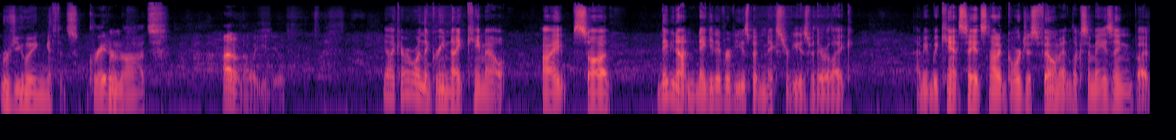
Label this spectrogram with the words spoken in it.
reviewing, if it's great or Hmm. not. I don't know what you do. yeah, like I remember when The Green Knight came out, I saw maybe not negative reviews, but mixed reviews where they were like, I mean, we can't say it's not a gorgeous film. It looks amazing, but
